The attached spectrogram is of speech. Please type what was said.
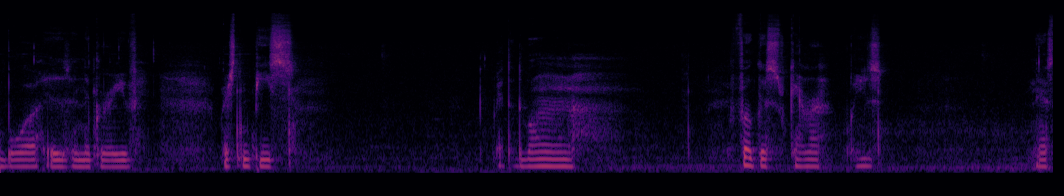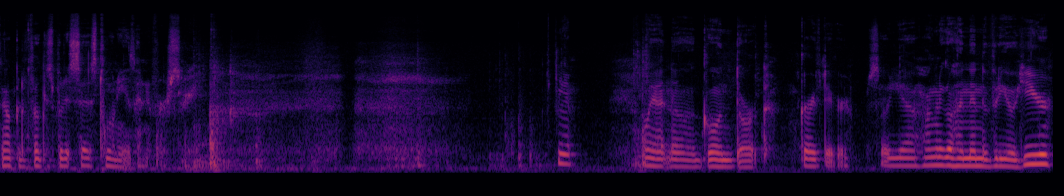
boa is in the grave. Rest in peace. Bad to the Bone. Focus camera, please. Yeah, it's not gonna focus, but it says 20th anniversary. Yeah. Oh yeah, no, going dark. Gravedigger. So yeah, I'm gonna go ahead and end the video here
